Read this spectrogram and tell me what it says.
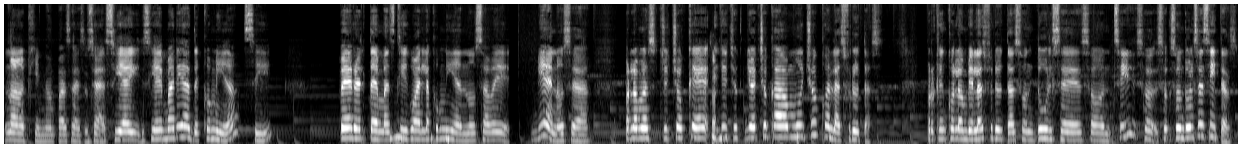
No, aquí no pasa eso. O sea, sí hay, sí hay variedad de comida, sí. Pero el tema es que igual la comida no sabe bien, o sea, por lo menos yo choqué, ah. yo, he chocado mucho con las frutas. Porque en Colombia las frutas son dulces, son, sí, son, dulcecitas.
